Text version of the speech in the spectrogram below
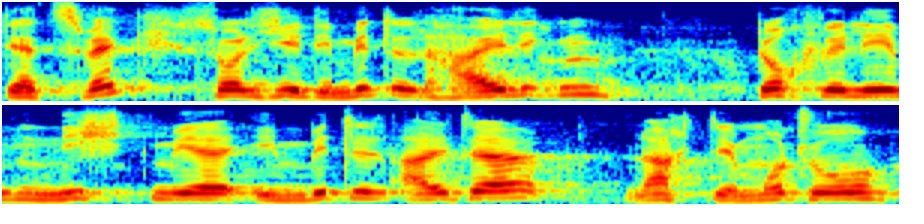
Der Zweck soll hier die Mittel heiligen, doch wir leben nicht mehr im Mittelalter nach dem Motto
